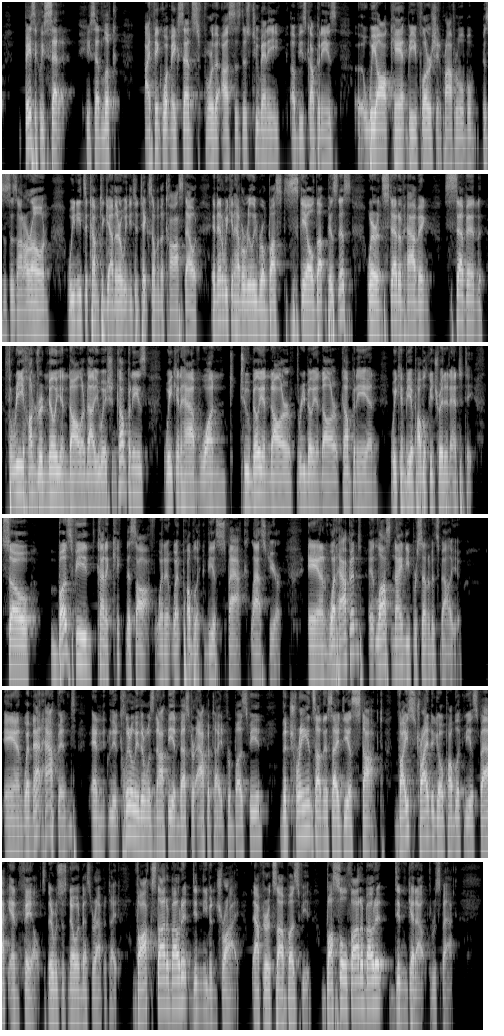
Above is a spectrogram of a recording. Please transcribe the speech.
basically said it. He said, "Look, I think what makes sense for the, us is there's too many of these companies we all can't be flourishing, profitable businesses on our own. We need to come together. We need to take some of the cost out. And then we can have a really robust, scaled up business where instead of having seven $300 million valuation companies, we can have one $2 billion, $3 billion company, and we can be a publicly traded entity. So BuzzFeed kind of kicked this off when it went public via SPAC last year. And what happened? It lost 90% of its value. And when that happened, and clearly there was not the investor appetite for BuzzFeed, the trains on this idea stopped. Vice tried to go public via SPAC and failed. There was just no investor appetite. Vox thought about it, didn't even try after it saw BuzzFeed. Bustle thought about it, didn't get out through SPAC.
